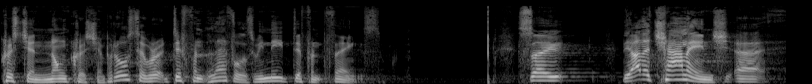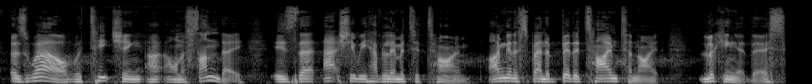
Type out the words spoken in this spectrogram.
Christian, non Christian, but also we're at different levels. We need different things. So, the other challenge uh, as well with teaching uh, on a Sunday is that actually we have limited time. I'm going to spend a bit of time tonight looking at this,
